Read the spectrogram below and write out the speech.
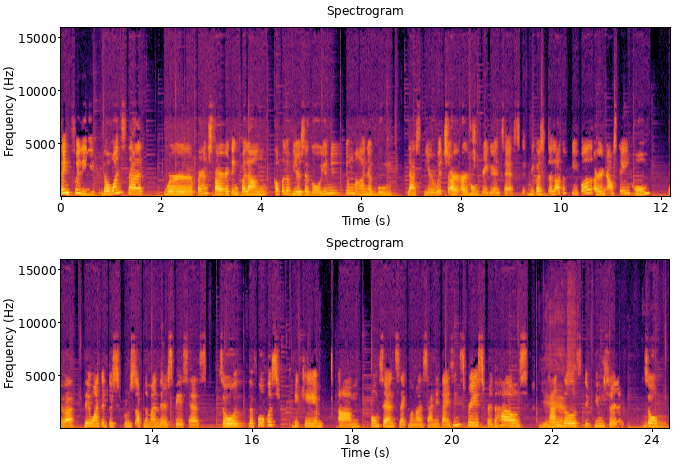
thankfully, the ones that were parang starting pa lang couple of years ago, yun yung, yung mga nag-boom last year, which are our home fragrances. Because a lot of people are now staying home, di ba? They wanted to spruce up naman their spaces. So, the focus became um, home scents like mga sanitizing sprays for the house, yes. candles, diffusers. So, Mm-mm.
